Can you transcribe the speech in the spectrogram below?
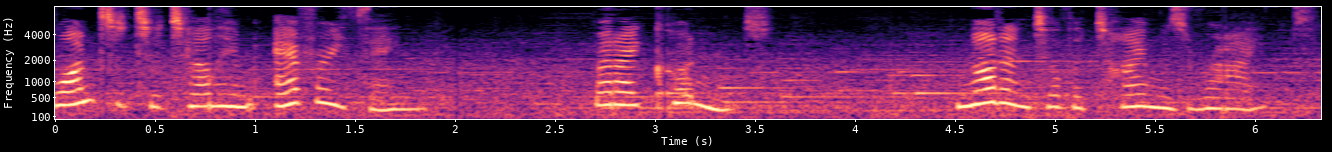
Wanted to tell him everything, but I couldn't. Not until the time was right.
